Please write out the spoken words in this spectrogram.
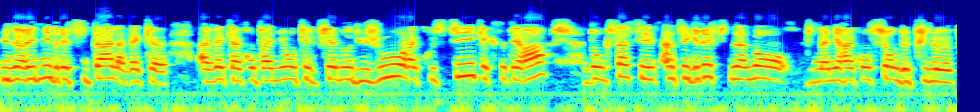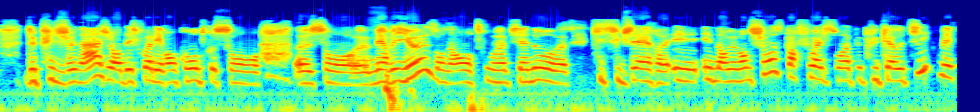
une heure et demie de récital avec avec un compagnon qui est le piano du jour, l'acoustique, etc. Donc ça c'est intégré finalement d'une manière inconsciente depuis le depuis le jeune âge. Alors des fois les rencontres sont sont merveilleuses. On trouve un piano euh, qui suggèrent euh, énormément de choses. Parfois, elles sont un peu plus chaotiques, mais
